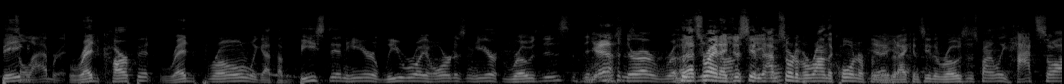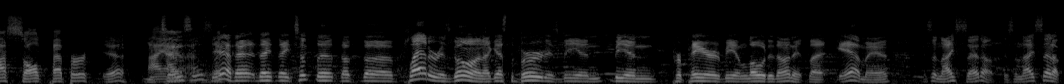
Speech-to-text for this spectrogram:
big It's elaborate. red carpet, red throne. We got the Beast in here. Leroy Horde is in here. Roses. Yeah. there are roses. That's right. I just the see. I'm sort of around the corner from Yeah, you, but yeah. I can see the roses finally. Hot sauce, salt, pepper. Yeah, I- I- utensils. I- yeah, they, they, they took the, the the platter is gone. I guess the bird is being being prepared, being loaded on it. But yeah, man, it's a nice setup. It's a nice setup.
